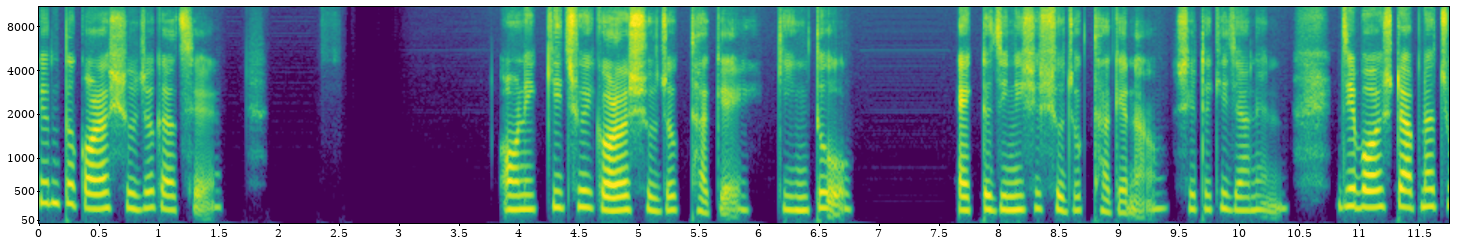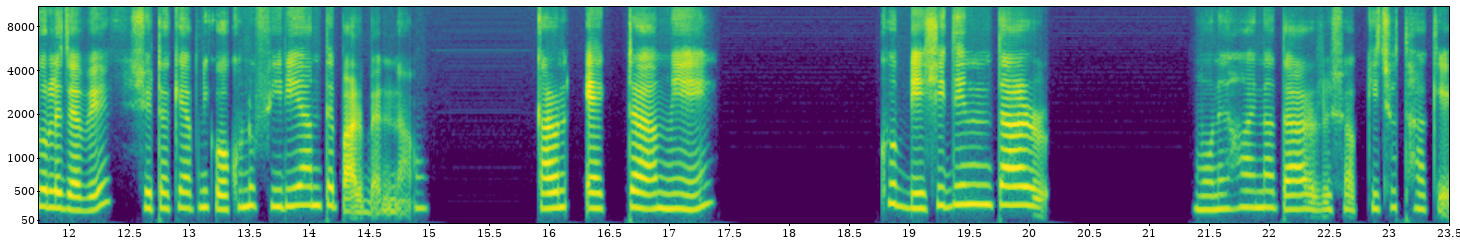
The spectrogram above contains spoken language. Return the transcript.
কিন্তু করার সুযোগ আছে। অনেক কিছুই করার সুযোগ থাকে, কিন্তু একটা জিনিসের সুযোগ থাকে না, সেটা কি জানেন? যে বয়সটা আপনার চলে যাবে, সেটাকে আপনি কখনো ফিরিয়ে আনতে পারবেন না। কারণ একটা মেয়ে খুব বেশি দিন তার মনে হয় না তার সবকিছু থাকে।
